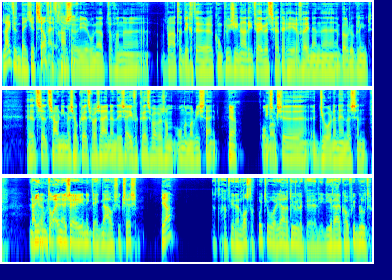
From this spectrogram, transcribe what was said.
lijkt het een beetje hetzelfde Nee, te gaan. dus, toch? eh, Jeroen had toch een eh, waterdichte conclusie na die twee wedstrijden tegen Herenveen en eh Bodo Glimt. Het, het zou niet meer zo kwetsbaar zijn en het is even kwetsbaar als om, onder Marie Stijn. Ja. Ondanks Jordan Henderson. Nou, je Ja. noemt al NEC en ik denk, nou, succes. Ja? Dat gaat weer een lastig potje worden. Ja, natuurlijk. eh, die, die ruiken ook weer bloed.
